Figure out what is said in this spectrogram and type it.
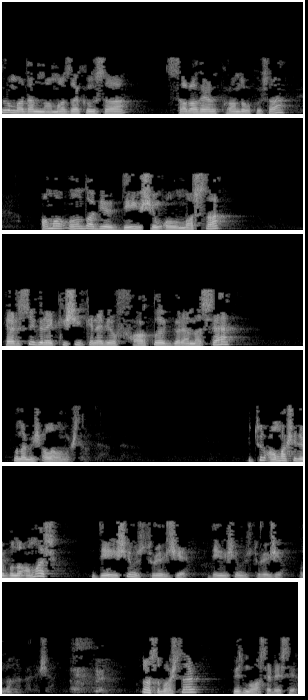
durmadan namaz kılsa, sabah kadar Kur'an'da okursa ama onda bir değişim olmazsa ertesi güne kişi kendine bir farklı göremezse buna bir şey alamamıştır. Bütün amaç nedir buna? Amaç değişim süreci. Değişim süreci. Bundan böylece. Nasıl başlar? Yüz muhasebesi.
